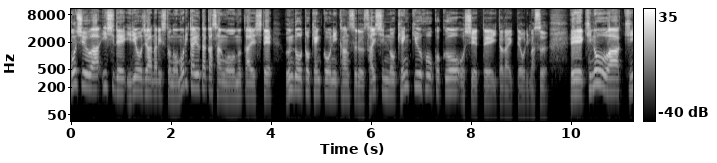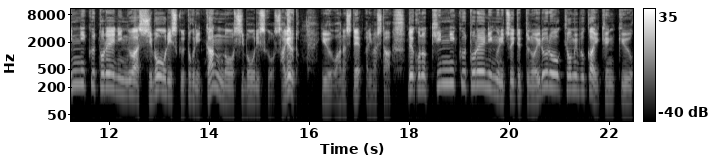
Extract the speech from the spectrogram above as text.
今週は医師で医療ジャーナリストの森田豊さんをお迎えして運動と健康に関する最新の研究報告を教えていただいております、えー、昨日は筋肉トレーニングは死亡リスク特にがんの死亡リスクを下げるというお話でありました。でこの筋肉トレーニングについてっていうのはいろいろ興味深い研究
